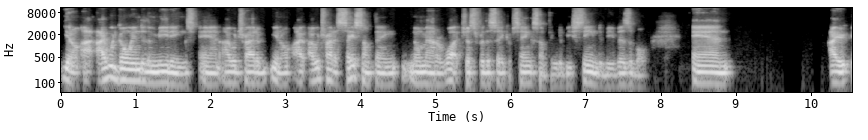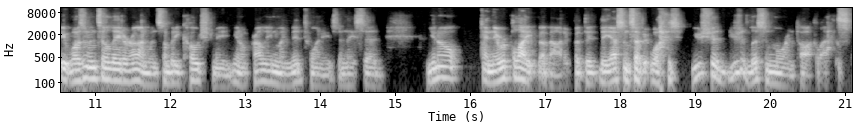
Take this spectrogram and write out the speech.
you know, I, I, would go into the meetings and I would try to, you know, I, I would try to say something no matter what, just for the sake of saying something, to be seen, to be visible. And I, it wasn't until later on when somebody coached me, you know, probably in my mid 20s, and they said, you know, and they were polite about it, but the, the essence of it was you should you should listen more and talk less.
